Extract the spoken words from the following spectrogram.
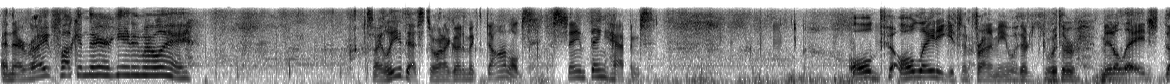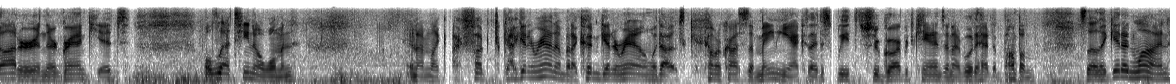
and they're right fucking there again in my way. So I leave that store and I go to McDonald's. Same thing happens old old lady gets in front of me with her with her middle-aged daughter and their grandkids, old Latino woman, and I'm like, I fuck, gotta get around him, but I couldn't get around without coming across as a maniac because I just squeezed through garbage cans and I would have had to bump them. So they get in line,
